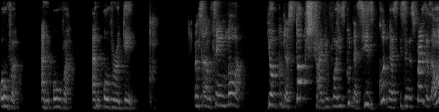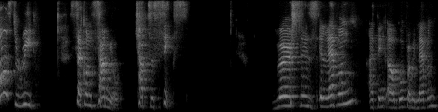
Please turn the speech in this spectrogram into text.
over and over and over again. And so I'm saying, Lord, your goodness, stop striving for his goodness. His goodness is in his presence. I want us to read Second Samuel chapter 6 verses 11. I think I'll go from 11.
